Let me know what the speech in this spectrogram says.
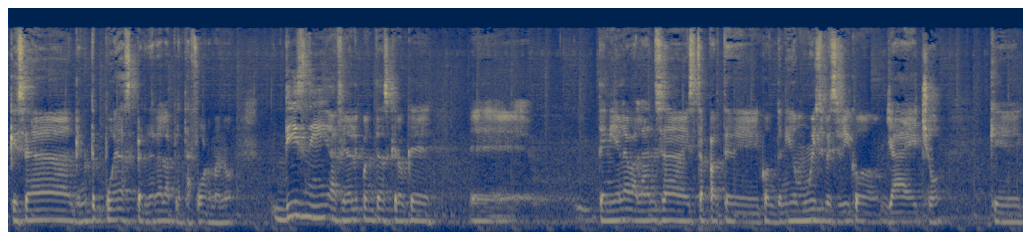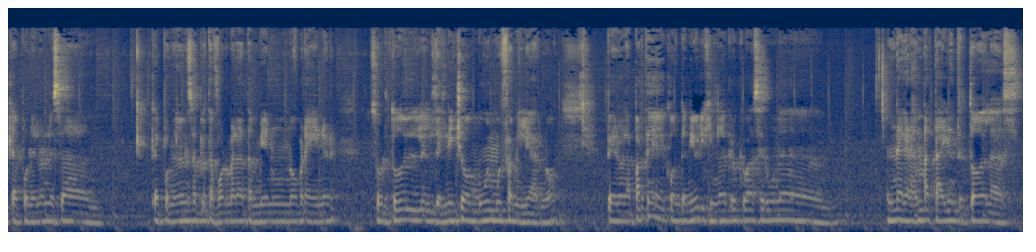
que sea que no te puedas perder a la plataforma, ¿no? Disney, al final de cuentas, creo que eh, tenía la balanza esta parte de contenido muy específico ya hecho, que, que al ponerlo en esa que al ponerlo en esa plataforma era también un no-brainer, sobre todo el, del nicho muy, muy familiar, ¿no? Pero la parte de contenido original creo que va a ser una, una gran batalla entre todas las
